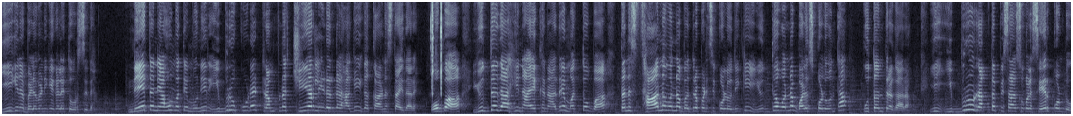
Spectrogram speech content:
ಈಗಿನ ಬೆಳವಣಿಗೆಗಳೇ ತೋರಿಸಿದೆ. ನೇತನ್ಯಾಹು ಮತ್ತೆ ಮುನೀರ್ ಇಬ್ರು ಕೂಡ ಟ್ರಂಪ್ನ ಚಿಯರ್ ಲೀಡರ್ಗಳ ಹಾಗೆ ಈಗ ಕಾಣಿಸ್ತಾ ಇದ್ದಾರೆ. ಒಬ್ಬ ಯುದ್ಧದಾಹಿ ನಾಯಕನಾದ್ರೆ ಮತ್ತೊಬ್ಬ ತನ್ನ ಸ್ಥಾನವನ್ನ ಭದ್ರಪಡಿಸಿಕೊಳ್ಳೋದಿಕ್ಕೆ ಯುದ್ಧವನ್ನ ಬಳಸ್ಕೊಳ್ಳುವಂತ ಕುತಂತ್ರಗಾರ. ಈ ಇಬ್ರು ರಕ್ತ ಪಿಸಾಸುಗಳು ಸೇರ್ಕೊಂಡು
